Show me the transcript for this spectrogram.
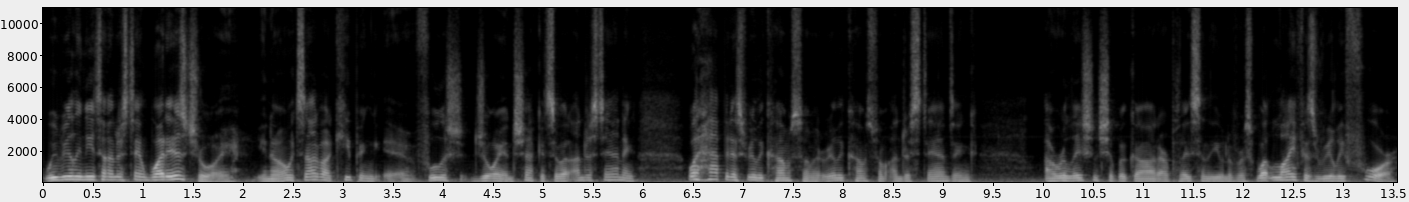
we really need to understand what is joy. You know, it's not about keeping uh, foolish joy in check, it's about understanding what happiness really comes from. It really comes from understanding our relationship with God, our place in the universe, what life is really for.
